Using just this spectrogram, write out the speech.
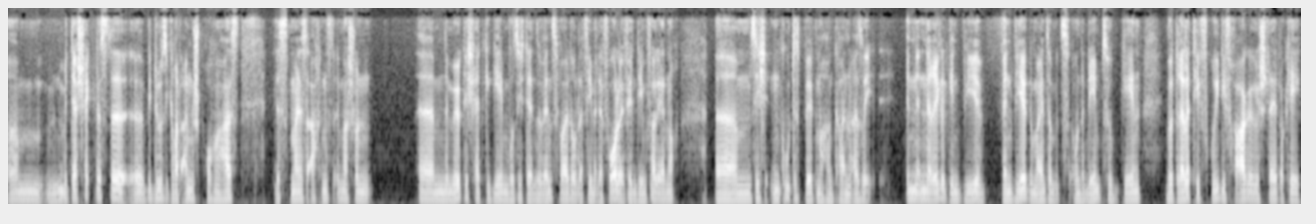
ähm, mit der Checkliste, äh, wie du sie gerade angesprochen hast, ist meines Erachtens immer schon ähm, eine Möglichkeit gegeben, wo sich der Insolvenzverwalter oder vielmehr der Vorläufer in dem Fall ja noch, ähm, sich ein gutes Bild machen kann. Also in, in der Regel gehen wir, wenn wir gemeinsam ins Unternehmen zu gehen, wird relativ früh die Frage gestellt, okay,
